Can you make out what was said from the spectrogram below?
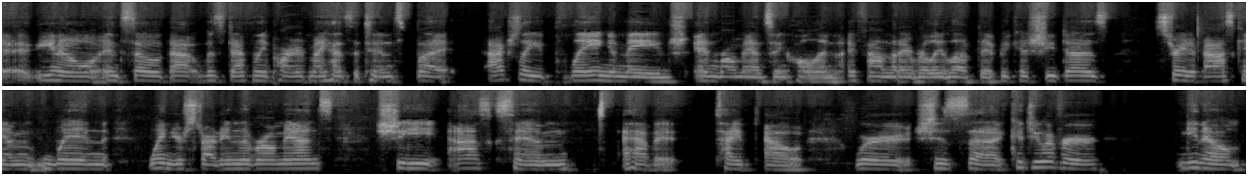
uh, you know, and so that was definitely part of my hesitance. But actually, playing a mage and romancing Cullen, I found that I really loved it because she does straight up ask him when when you're starting the romance. She asks him, I have it typed out, where she's, uh, could you ever, you know,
